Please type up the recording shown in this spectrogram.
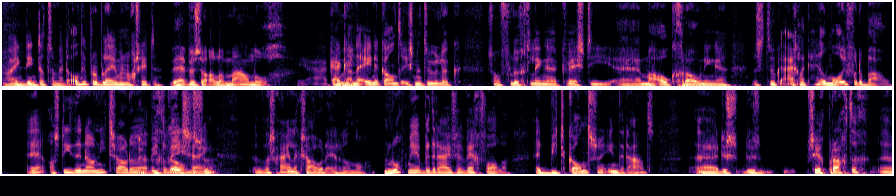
Nou, ik denk dat we met al die problemen nog zitten. We hebben ze allemaal nog. Ja, kijk, aan de ene kant is natuurlijk zo'n vluchtelingenkwestie, eh, maar ook Groningen. Is natuurlijk eigenlijk heel mooi voor de bouw. Als die er nou niet zouden geweest kansen. zijn, eh, waarschijnlijk zouden er dan nog, nog meer bedrijven wegvallen. Het biedt kansen, inderdaad. Eh, dus, dus op zich prachtig. Eh,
